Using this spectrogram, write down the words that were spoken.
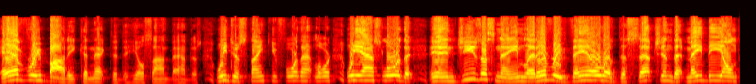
everybody connected to Hillside Baptist. We just thank you for that, Lord. We ask, Lord, that in Jesus' name, let every veil of deception that may be on,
